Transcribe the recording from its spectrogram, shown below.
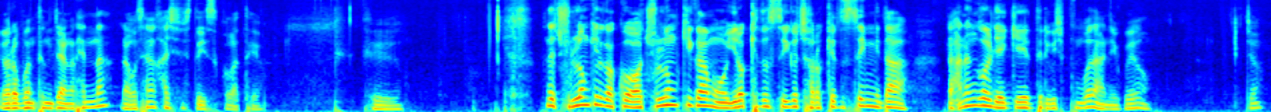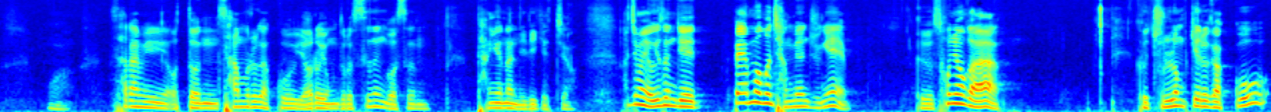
여러 번 등장을 했나?라고 생각하실 수도 있을 것 같아요. 그 근데 줄넘기를 갖고 어, 줄넘기가 뭐 이렇게도 쓰이고 저렇게도 쓰입니다라는 걸 얘기해 드리고 싶은 건 아니고요. 그죠? 뭐 사람이 어떤 사물을 갖고 여러 용도로 쓰는 것은 당연한 일이겠죠. 하지만 여기서 이제 빼먹은 장면 중에 그 소녀가 그 줄넘기를 갖고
